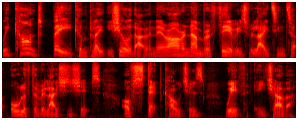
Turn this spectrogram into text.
We can't be completely sure though, and there are a number of theories relating to all of the relationships of steppe cultures with each other.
